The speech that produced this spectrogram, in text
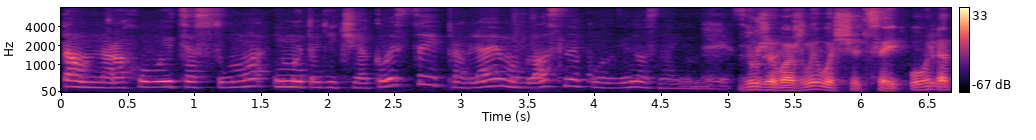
там нараховується сума, і ми тоді чек-лист цей відправляємо власнику, він ознайомлюється. Дуже важливо, що цей огляд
